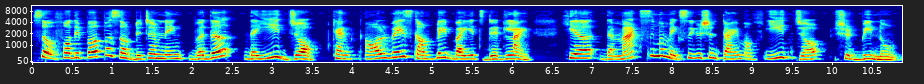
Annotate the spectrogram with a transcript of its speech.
So for the purpose of determining whether the each job can always complete by its deadline, here the maximum execution time of each job should be known.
